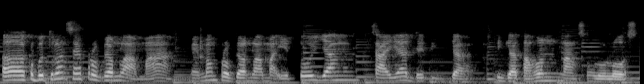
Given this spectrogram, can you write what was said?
Uh, kebetulan saya program lama, memang program lama itu yang saya D3, tiga tahun langsung lulus.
